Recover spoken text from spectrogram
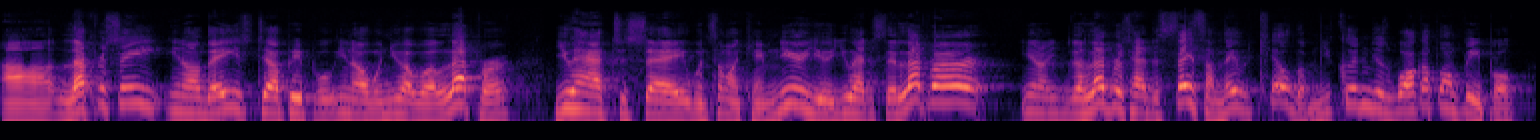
Uh, leprosy, you know, they used to tell people, you know, when you have a leper, you had to say, when someone came near you, you had to say, leper. You know, the lepers had to say something. They would kill them. You couldn't just walk up on people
